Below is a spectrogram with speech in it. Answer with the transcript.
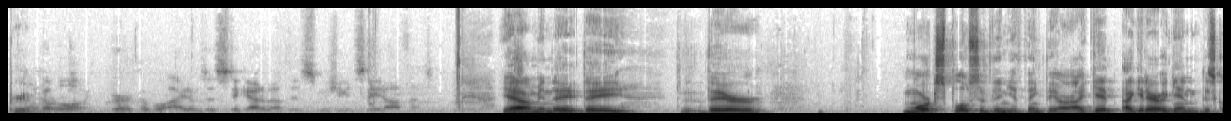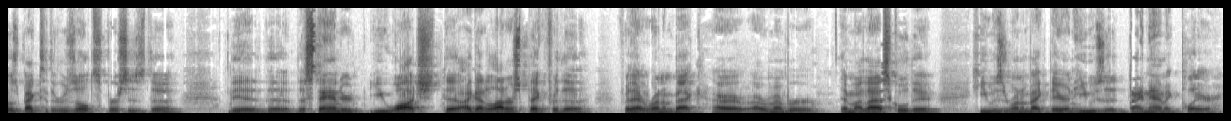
period. A couple, or a couple items that stick out about this Michigan State offense. Yeah, I mean, they, they, they're more explosive than you think they are. I get, I get, again, this goes back to the results versus the, the, the, the standard you watch. The, I got a lot of respect for the, for that running back. I, I remember at my last school there, he was running back there and he was a dynamic player.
